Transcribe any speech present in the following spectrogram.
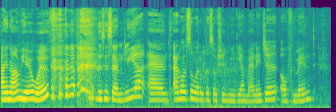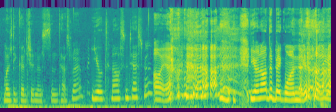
And I'm here with. This is Anlia, and I'm also one of the social media manager of Mint Multicultural Nelson Tasman. Youth Nelson Tasman. Oh yeah. You're not the big one. You're not the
